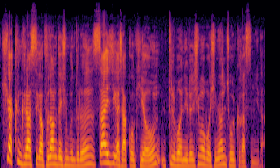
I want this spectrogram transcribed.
키가 큰 그라스가 부담되신 분들은 사이즈가 작고 귀여운 리틀버니를 심어보시면 좋을 것 같습니다.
